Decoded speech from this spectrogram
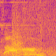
Stop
